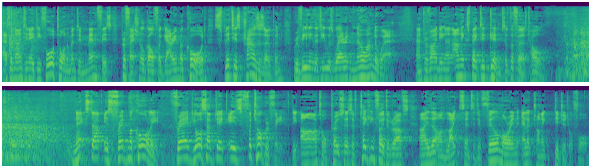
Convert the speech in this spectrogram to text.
At a 1984 tournament in Memphis, professional golfer Gary McCord split his trousers open, revealing that he was wearing no underwear and providing an unexpected glimpse of the first hole. Next up is Fred MacAulay. Fred, your subject is photography, the art or process of taking photographs either on light sensitive film or in electronic digital form.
